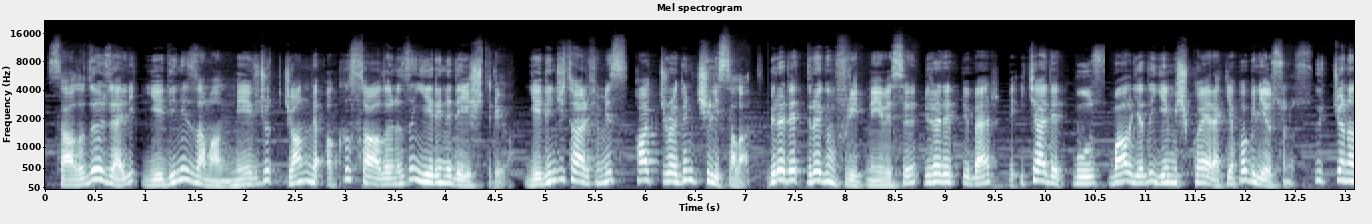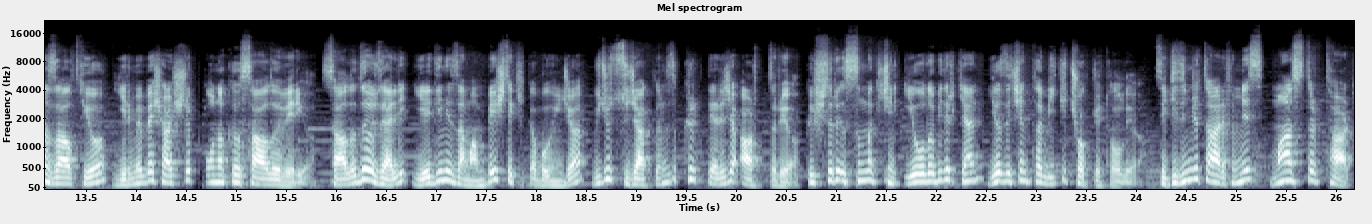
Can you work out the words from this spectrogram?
Sağladığı özellik yediğiniz zaman mevcut can ve akıl sağlığınızın yerini değiştiriyor. 7. tarifimiz Hot Dragon Chili Salat. 1 adet Dragon Fruit meyvesi, 1 adet biber ve 2 adet buz, bal ya da yemiş koyarak yapabiliyorsunuz. 3 can azaltıyor, 25 açlık 10 akıl sağlığı veriyor. Sağladığı özellik yediğiniz zaman 5 dakika boyunca vücut sıcaklığınızı 40 derece arttırıyor. Kışları ısınmak için iyi olabilirken yaz için tabii ki çok kötü oluyor. 8. tarifimiz Monster Tart.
